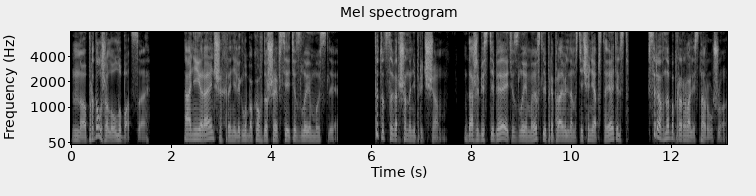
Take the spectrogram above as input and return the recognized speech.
но продолжала улыбаться. Они и раньше хранили глубоко в душе все эти злые мысли. Ты тут совершенно ни при чем. Даже без тебя эти злые мысли при правильном стечении обстоятельств все равно бы прорвались наружу.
